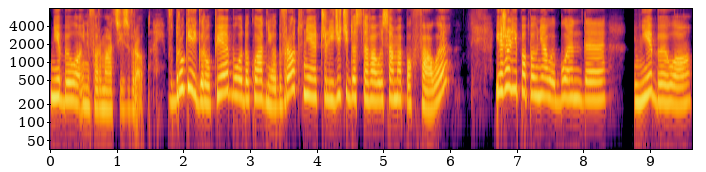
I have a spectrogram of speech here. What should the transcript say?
nie było informacji zwrotnej. W drugiej grupie było dokładnie odwrotnie, czyli dzieci dostawały same pochwały. Jeżeli popełniały błędy, nie było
